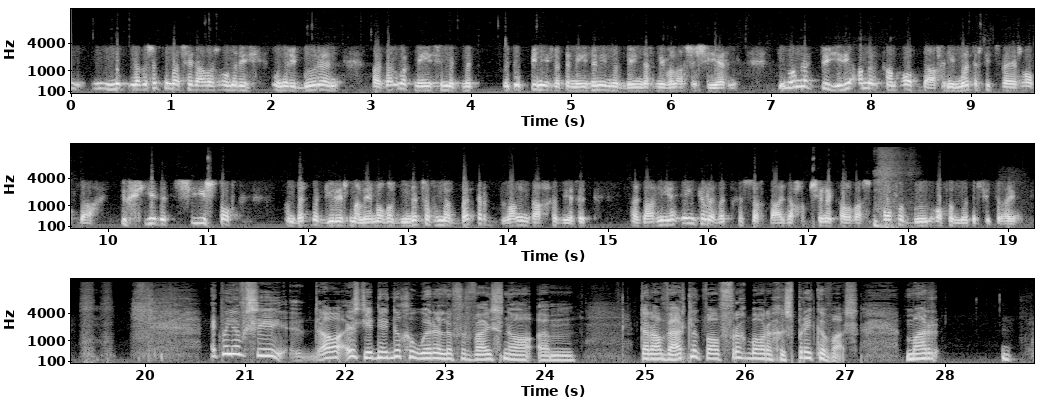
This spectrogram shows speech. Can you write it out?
laat ons ook net maar sê daar was onder die onder die boere en was daar ook mense met met met opinies wat mense nie noodwendig mee wil assosieer nie. Die oomblik toe hierdie ander kamp opdag en die motorfietsryers opdag, toe gee dit suurstof aan dit wat Julius Malema doen. Dit sou vir 'n bitter lang dag gewees het as daar nie 'n enkele wit gesig daai dag op Senekal was of 'n boer of 'n motorfietsryer nie. Ek wil jou sê daar is jy net nog gehoor hulle verwys na ehm um, dat daar werklik wel vrugbare gesprekke was. Maar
